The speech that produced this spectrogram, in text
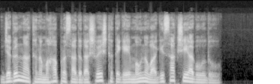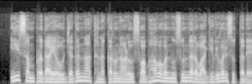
ಜಗನ್ನಾಥನ ಮಹಾಪ್ರಸಾದದ ಶ್ರೇಷ್ಠತೆಗೆ ಮೌನವಾಗಿ ಸಾಕ್ಷಿಯಾಗುವುದು. ಈ ಸಂಪ್ರದಾಯವು ಜಗನ್ನಾಥನ ಕರುಣಾಳು ಸ್ವಭಾವವನ್ನು ಸುಂದರವಾಗಿ ವಿವರಿಸುತ್ತದೆ.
